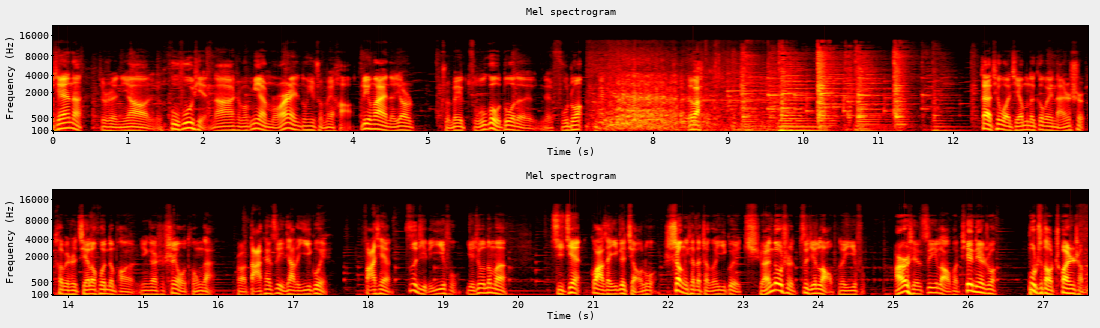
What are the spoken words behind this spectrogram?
先呢就是你要护肤品呐，什么面膜那些东西准备好，另外呢要是准备足够多的那服装，对吧？在听我节目的各位男士，特别是结了婚的朋友，应该是深有同感。是吧？打开自己家的衣柜，发现自己的衣服也就那么几件挂在一个角落，剩下的整个衣柜全都是自己老婆的衣服，而且自己老婆天天说不知道穿什么，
